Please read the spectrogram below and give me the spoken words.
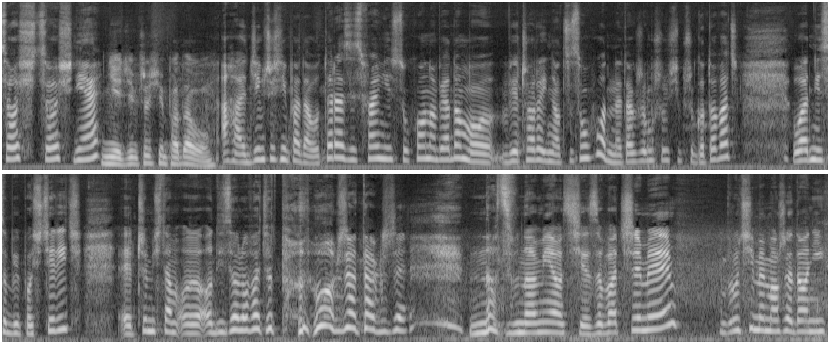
coś, coś, nie? Nie, dzień wcześniej padało. Aha, dzień wcześniej padało. Teraz jest fajnie sucho, no wiadomo, wieczory i noce są chłodne, także muszę się przygotować, ładnie sobie pościelić, y, czymś tam y, odizolować od podłoża, także noc w namiocie. Zobaczymy. Wrócimy może do nich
